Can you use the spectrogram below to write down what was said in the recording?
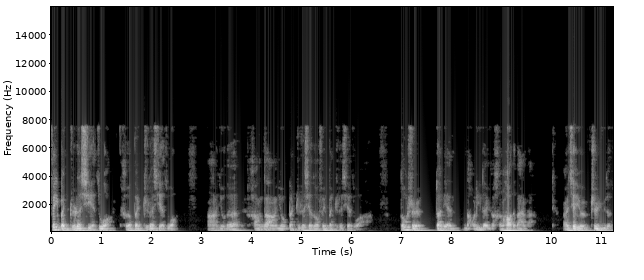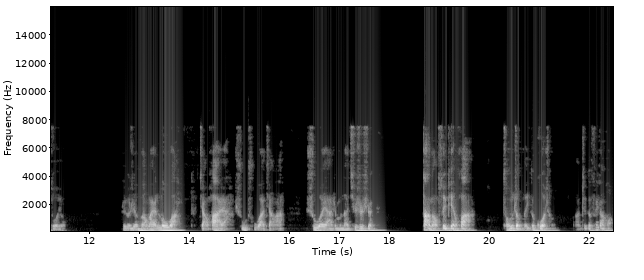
非本职的写作和本职的写作啊，有的行当有本职的写作、非本职的写作啊，都是锻炼脑力的一个很好的办法，而且有治愈的作用。这个人往外搂啊。讲话呀，输出啊，讲啊，说呀什么的，其实是大脑碎片化重整的一个过程啊，这个非常好。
